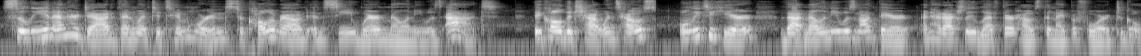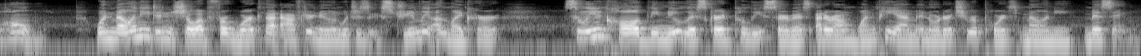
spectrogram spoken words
Celine and her dad then went to Tim Hortons to call around and see where Melanie was at. They called the Chatwins' house, only to hear that Melanie was not there and had actually left their house the night before to go home. When Melanie didn't show up for work that afternoon, which is extremely unlike her, Celine called the New Liskeard police service at around 1 p.m. in order to report Melanie missing.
